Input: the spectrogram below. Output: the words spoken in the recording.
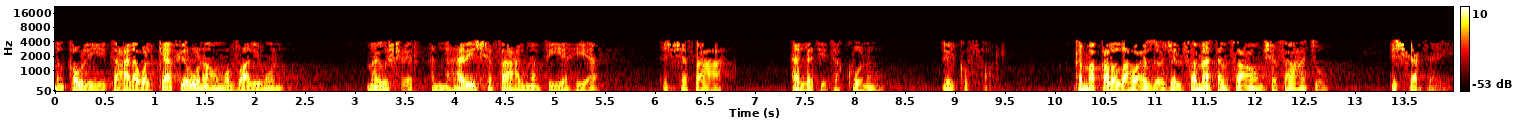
من قوله تعالى والكافرون هم الظالمون. ما يشعر أن هذه الشفاعة المنفية هي الشفاعة التي تكون للكفار. كما قال الله عز وجل فما تنفعهم شفاعة الشافعين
